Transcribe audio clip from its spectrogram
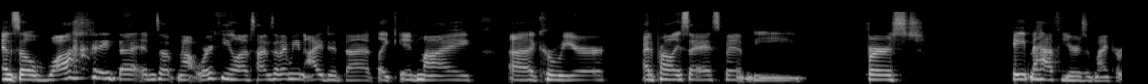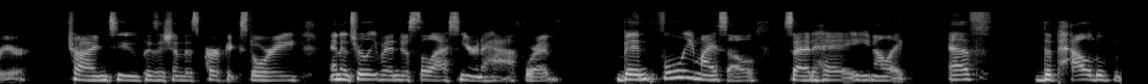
And so why that ends up not working a lot of times, and I mean, I did that like in my uh, career. I'd probably say I spent the first eight and a half years of my career trying to position this perfect story. And it's really been just the last year and a half where I've been fully myself, said, hey, you know, like F the palatable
